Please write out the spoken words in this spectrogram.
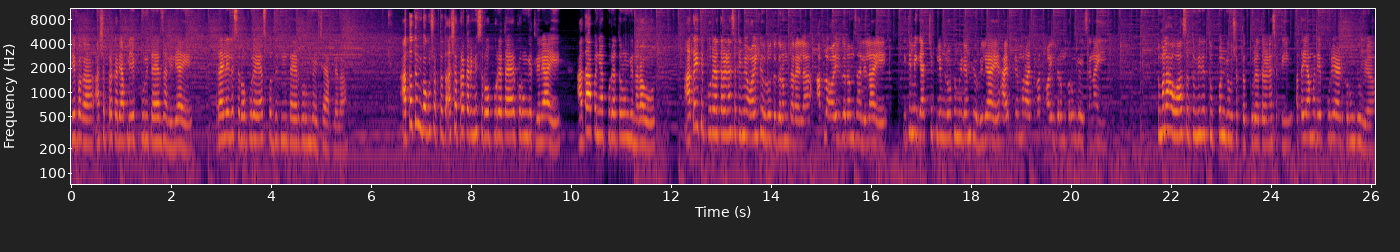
हे बघा अशा प्रकारे आपली एक पुरी तयार झालेली आहे. राहिलेल्या सर्व पुऱ्या याच पद्धतीने तयार करून घ्यायच्या आहे आपल्याला. आता तुम्ही बघू शकता अशा प्रकारे मी सर्व पुऱ्या तयार करून घेतलेल्या आहे. आता आपण या पुऱ्या तळून घेणार आहोत. आता इथे पुऱ्या तळण्यासाठी मी ऑइल ठेवलं होतं गरम करायला. आपलं ऑइल गरम झालेलं आहे. इथे मी गॅसची फ्लेम लो टू मिडियम ठेवलेली आहे. हाय फ्लेमवर अजिबात ऑइल गरम करून घ्यायचं नाही. तुम्हाला हवं असेल तुम्ही ते तूप पण घेऊ शकतात पुऱ्या तळण्यासाठी. आता यामध्ये पुऱ्या ऍड करून घेऊया.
